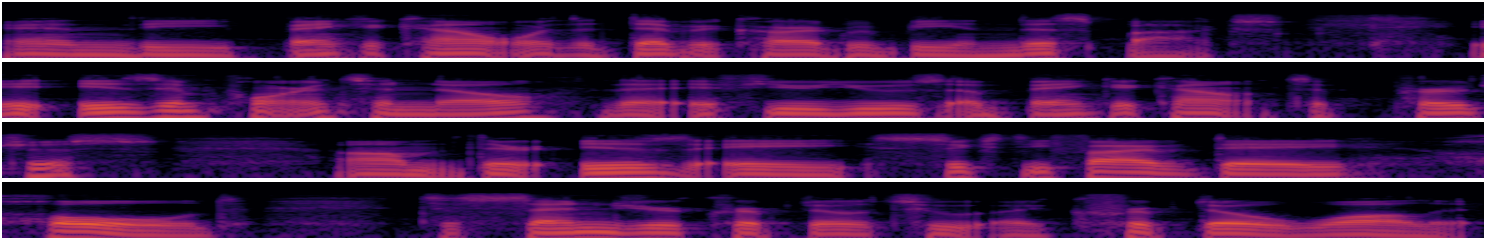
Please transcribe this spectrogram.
and the bank account or the debit card would be in this box. It is important to know that if you use a bank account to purchase, um, there is a 65 day hold to send your crypto to a crypto wallet.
